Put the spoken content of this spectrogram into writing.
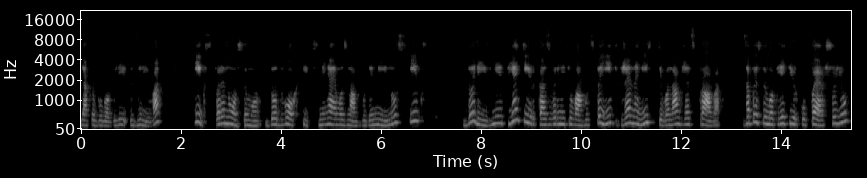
як і було зліва. Х переносимо до 2х, міняємо знак, буде мінус х. Дорівнює. П'ятірка, зверніть увагу, стоїть вже на місці, вона вже справа. Записуємо п'ятірку першою.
